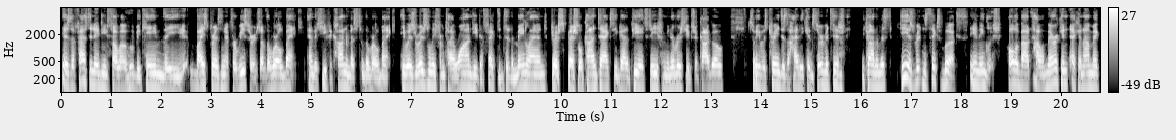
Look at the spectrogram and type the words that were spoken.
is a fascinating fellow who became the vice president for research of the World Bank and the chief economist of the World Bank. He was originally from Taiwan. He defected to the mainland through special contacts. He got a PhD from University of Chicago. So he was trained as a highly conservative economist. He has written six books in English, all about how American economic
